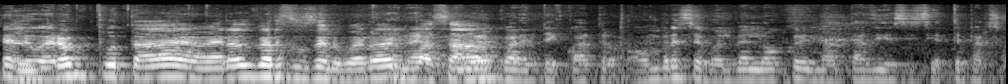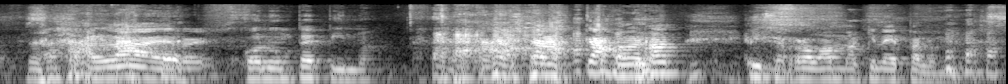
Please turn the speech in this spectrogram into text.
El güero emputado de veras versus el güero del En el, en el pasado. 44, hombre se vuelve loco y mata a 17 personas. Con un pepino. Cabrón. Y se roba máquina de palomitas.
